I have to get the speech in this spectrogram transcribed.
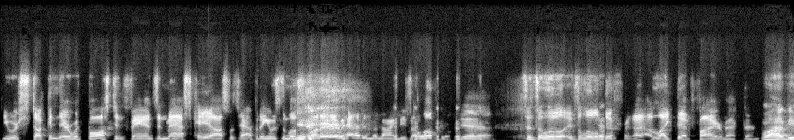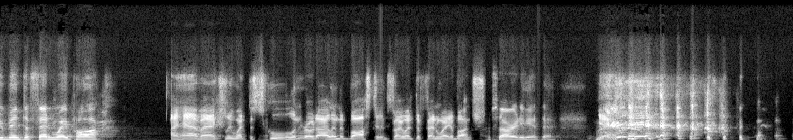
you were stuck in there with boston fans and mass chaos was happening it was the most fun i ever had in the 90s i loved it Yeah. So it's a little it's a little Yeah. different I, I like that fire back then Well, have you been to Fenway Park? i have i actually went to school in rhode island and boston so i went to fenway a bunch I'm sorry to hear that. yeah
